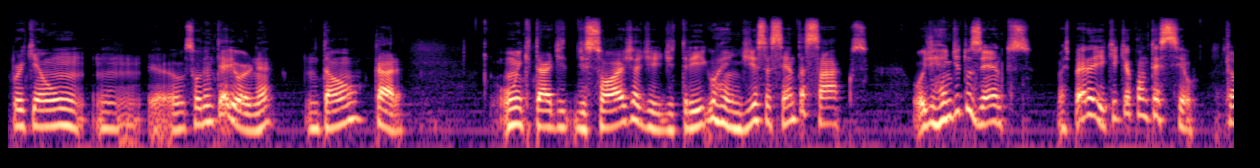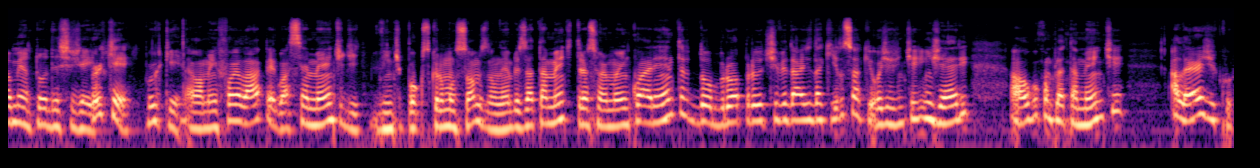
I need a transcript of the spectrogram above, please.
porque um, um- eu sou do interior, né? Então, cara, um hectare de, de soja, de, de trigo, rendia 60 sacos. Hoje rende 200. Mas espera aí, o que, que aconteceu? Que aumentou desse jeito. Por quê? Por quê? O homem foi lá, pegou a semente de 20 e poucos cromossomos, não lembro exatamente, transformou em 40, dobrou a produtividade daquilo, só que hoje a gente ingere algo completamente alérgico,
